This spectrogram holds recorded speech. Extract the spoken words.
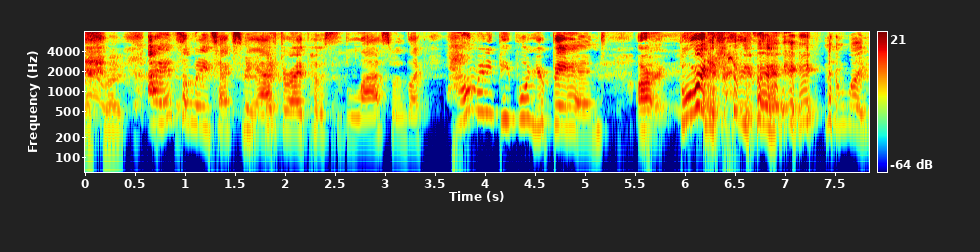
That's right. I had somebody text me after I posted the last one, like, "How many people in your band are born in February?" And I'm like,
